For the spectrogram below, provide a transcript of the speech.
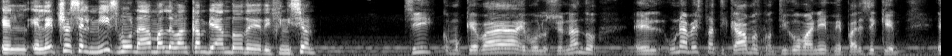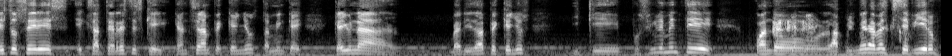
el, hecho es el mismo, nada más le van cambiando de definición. Sí, como que va evolucionando. Una vez platicábamos contigo, Vane, me parece que estos seres extraterrestres que, antes eran pequeños, también que, que hay una variedad pequeños y que posiblemente cuando la primera vez que se vieron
